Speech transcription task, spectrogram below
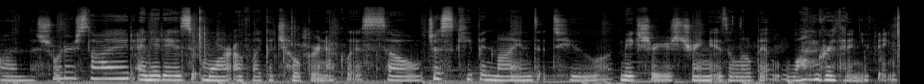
on the shorter side and it is more of like a choker necklace so just keep in mind to make sure your string is a little bit longer than you think.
